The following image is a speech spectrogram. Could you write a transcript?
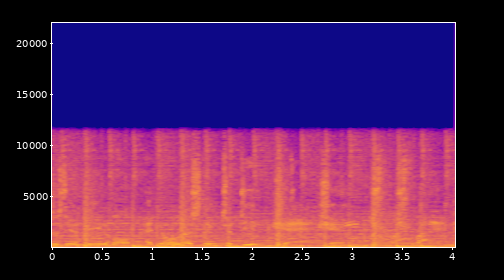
is Inevitable, and you're listening to DJ James Tronic.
